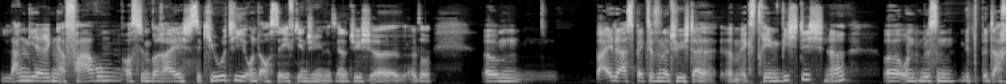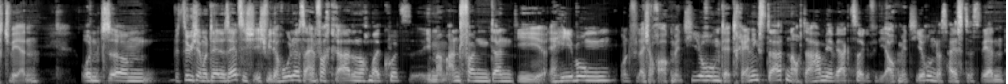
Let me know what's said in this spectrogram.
langjährigen Erfahrungen aus dem Bereich Security und auch Safety Engineering. Das ist ja natürlich, äh, also ähm, beide Aspekte sind natürlich da ähm, extrem wichtig ne, äh, und müssen mit bedacht werden. Und ähm, bezüglich der Modelle selbst, ich, ich wiederhole das einfach gerade noch mal kurz, eben am Anfang dann die Erhebung und vielleicht auch Augmentierung der Trainingsdaten. Auch da haben wir Werkzeuge für die Augmentierung. Das heißt, es werden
